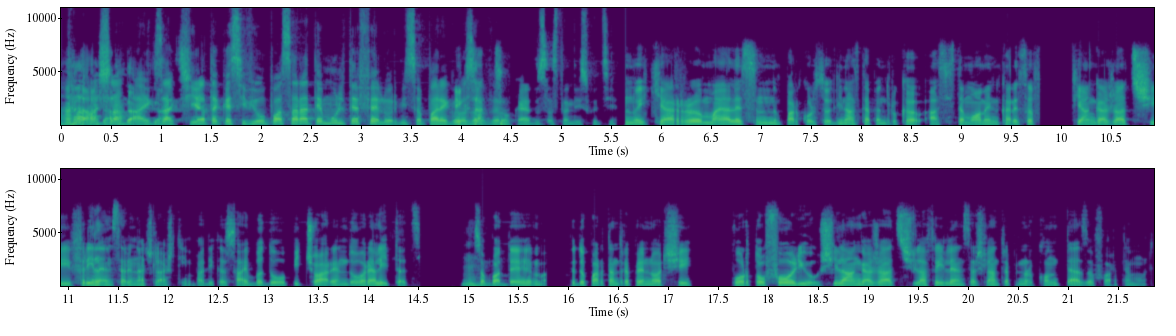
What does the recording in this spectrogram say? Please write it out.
Da, așa, da, exact. Și iată că CV-ul poate să arate multe feluri. Mi se pare grozav, Exact. exact. Vero, că ai adus asta în discuție. Noi chiar, mai ales în parcursul din astea, pentru că asistăm oameni care să fie angajați și freelancer în același timp, adică să aibă două picioare în două realități. Mhm. Sau poate, pe de-o parte, antreprenori și portofoliu și la angajați și la freelancer și la antreprenori contează foarte mult.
